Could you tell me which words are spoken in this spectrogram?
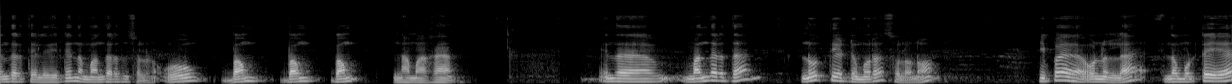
எந்திரத்தை எழுதிட்டு இந்த மந்திரத்தை சொல்லணும். ஓம் பம் பம் பம் நமக. இந்த மந்திரத்தை நூற்றி எட்டு முறை சொல்லணும். இப்போ ஒன்றும் இல்லை. இந்த முட்டையை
